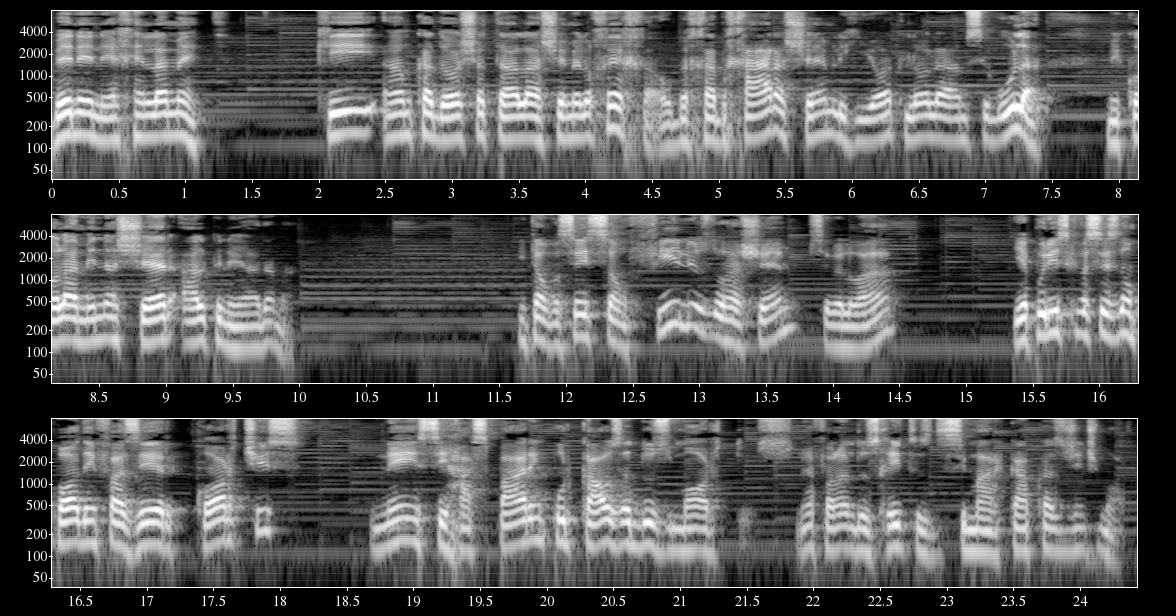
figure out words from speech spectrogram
benenechem lamet. כי עם קדוש אתה להשם אלוהיך, ובחר השם להיות לו לעם סגולה, מכל המין אשר על פני האדמה. Então, vocês são filhos do Hashem, seu Eloá, e é por isso que vocês não podem fazer cortes nem se rasparem por causa dos mortos, né? falando dos ritos de se marcar por causa de gente morta.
